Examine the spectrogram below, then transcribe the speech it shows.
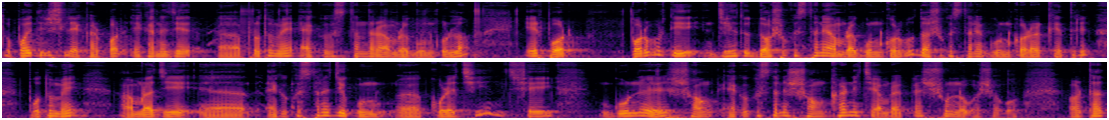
তো পঁয়ত্রিশ লেখার পর এখানে যে প্রথমে একক স্থান দ্বারা আমরা গুণ করলাম। এরপর পরবর্তী যেহেতু দশক স্থানে আমরা গুণ করব, দশক স্থানে গুণ করার ক্ষেত্রে প্রথমে আমরা যে একক স্থানে যে গুণ করেছি, সেই গুণের সং, একক স্থানের সংখ্যার নিচে আমরা একটা শূন্য বসাবো। অর্থাৎ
